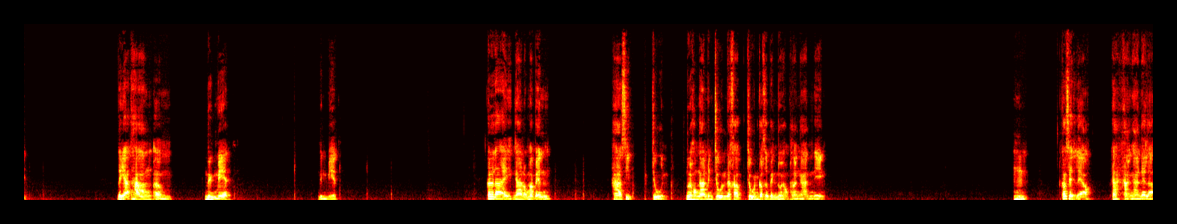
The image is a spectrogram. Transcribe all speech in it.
50 ระยะทางเอ่ม1เมตร 1 เมตร ก็จะได้งานออกมาเป็น 50 จูล หน่วยของงานเป็นจูลนะครับ จูลก็คือเป็นหน่วยของพลังงานนั่นเอง อืม ก็เสร็จแล้ว อะ หางานได้ละ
